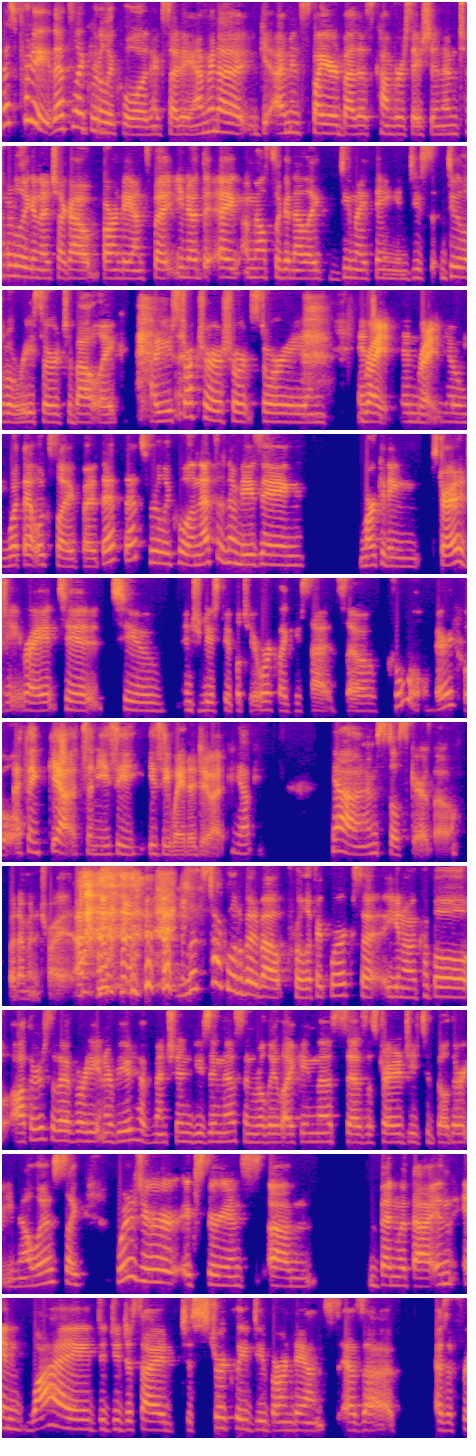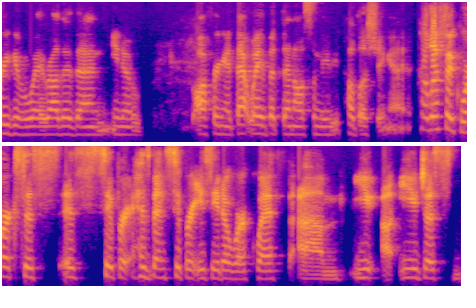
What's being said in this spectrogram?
That's pretty, that's like really cool and exciting. I'm to get, I'm inspired by this conversation. I'm totally to check out Barn Dance, but you know, the, I, I'm also to like do my thing and do, do a little research about like, how do you structure a short story and, and, right, and right. you know, what that looks like. But that, that's really cool. And that's an amazing marketing strategy, right? To, to introduce people to your work like you said so cool very cool i think yeah it's an easy easy way to do it yep yeah i'm still scared though but i'm going to try it let's talk a little bit about prolific works uh, you know a couple authors that i've already interviewed have mentioned using this and really liking this as a strategy to build their email list like what is your experience um, been with that and and why did you decide to strictly do barn dance as a as a free giveaway rather than you know offering it that way, but then also maybe publishing it. Prolific Works is is super has been super easy to work with. Um, you uh, you just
